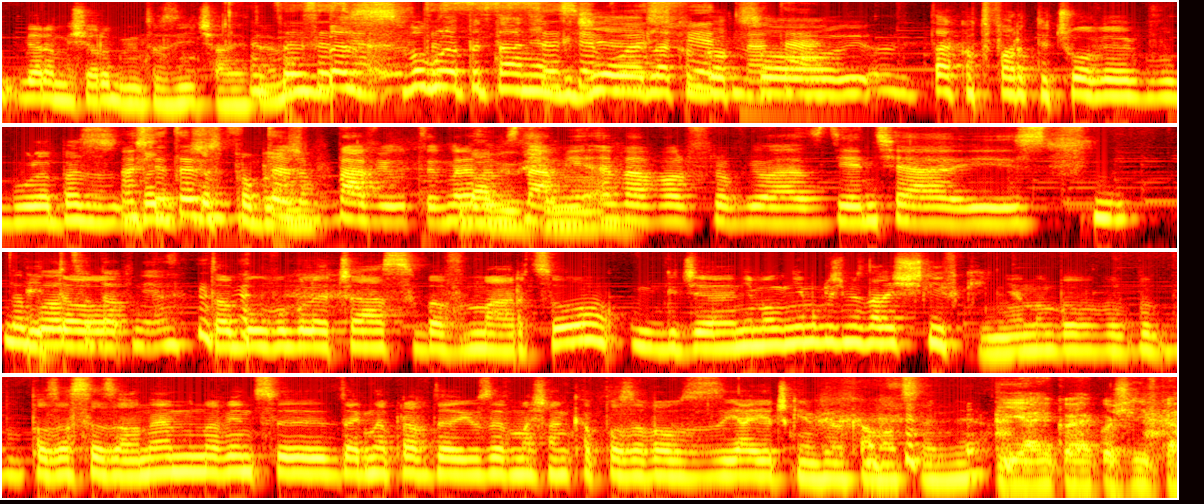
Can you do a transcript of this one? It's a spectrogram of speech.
bieremy się, robimy to zdjęcia. nie? No to sesja- bez w ogóle to pytania, gdzie, dla kogo, świetna, co. tak. Tak. otwarty człowiek w ogóle, bez, On bez, się też, bez problemu. też bawił tym razem Bawił z się, nami. no. Ewa Wolf robiła zdjęcia i no I było to, cudownie. To był w ogóle czas chyba w marcu, gdzie nie, nie mogliśmy znaleźć śliwki, nie? No bo, bo, bo bo poza sezonem, no więc y, tak naprawdę Józef Maślanka pozował z jajeczkiem wielkanocnym, nie? I jajko jako śliwka.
